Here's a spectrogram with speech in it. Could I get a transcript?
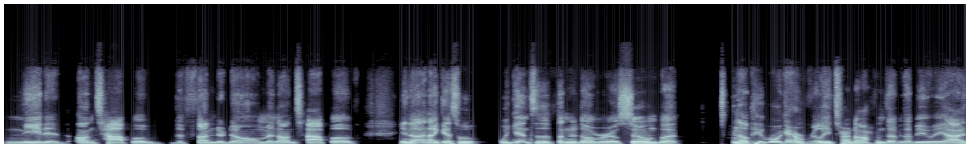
needed on top of the Thunderdome and on top of you know, and I guess we'll we'll get into the Thunderdome real soon, but you know, people were getting really turned off from WWE. I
